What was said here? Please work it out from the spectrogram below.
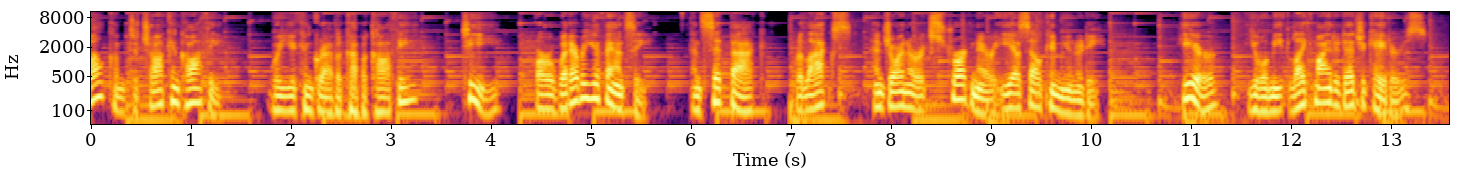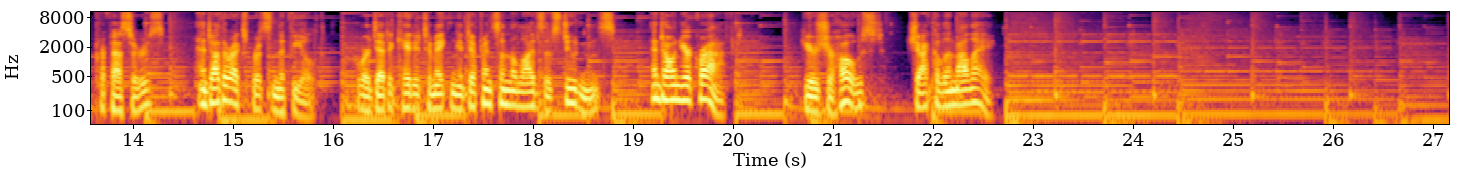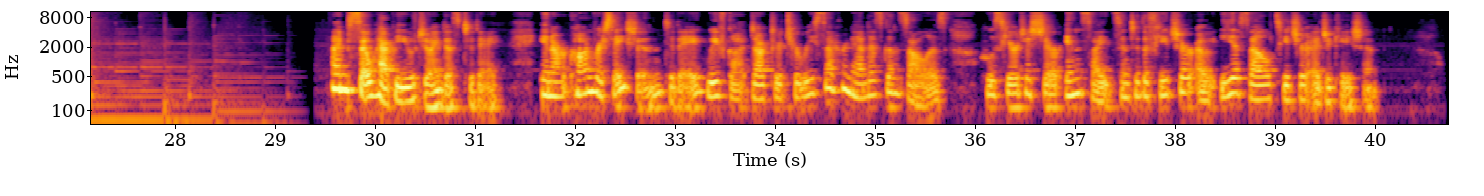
Welcome to Chalk and Coffee, where you can grab a cup of coffee, tea, or whatever you fancy, and sit back, relax, and join our extraordinary ESL community. Here, you will meet like minded educators, professors, and other experts in the field who are dedicated to making a difference in the lives of students and on your craft. Here's your host, Jacqueline Mallet. So happy you've joined us today. In our conversation today, we've got Dr. Teresa Hernandez Gonzalez, who's here to share insights into the future of ESL teacher education.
